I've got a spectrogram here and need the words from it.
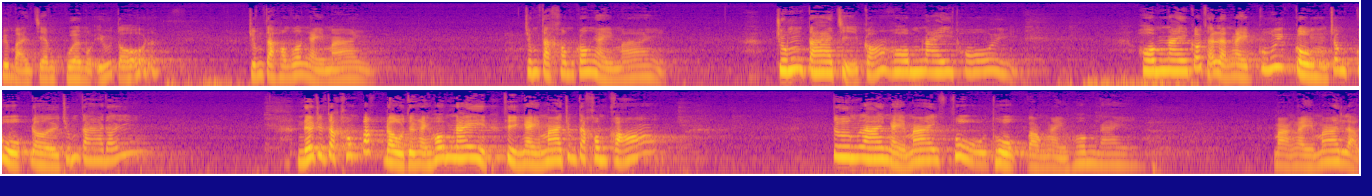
Quý bạn chị em quên một yếu tố đó. Chúng ta không có ngày mai. Chúng ta không có ngày mai. Chúng ta chỉ có hôm nay thôi. Hôm nay có thể là ngày cuối cùng trong cuộc đời chúng ta đấy. Nếu chúng ta không bắt đầu từ ngày hôm nay, thì ngày mai chúng ta không có. Tương lai ngày mai phụ thuộc vào ngày hôm nay. Mà ngày mai là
